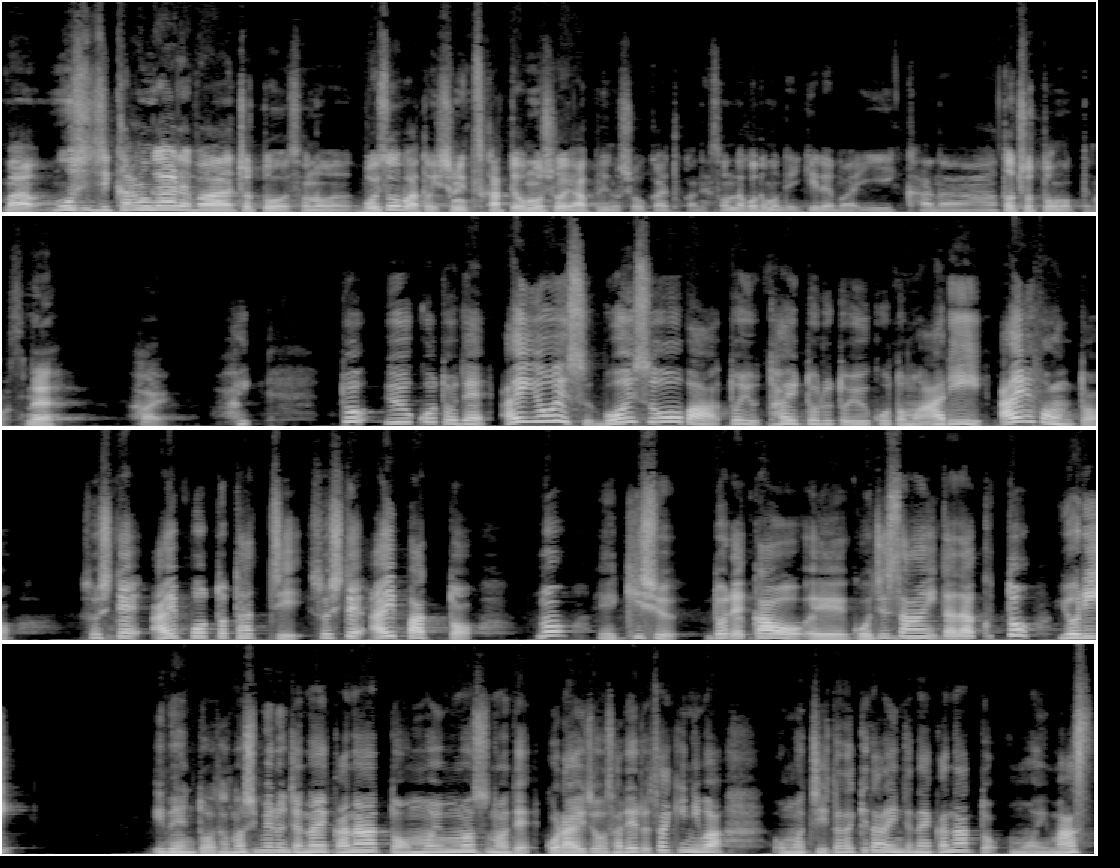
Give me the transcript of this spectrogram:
まあ、もし時間があれば、ちょっとその、ボイスオーバーと一緒に使って面白いアプリの紹介とかね、そんなこともできればいいかなとちょっと思ってますね。はい。はい。ということで、iOS Voice Over というタイトルということもあり、iPhone と、そして iPod Touch、そして iPad の機種、どれかをご持参いただくと、よりイベントを楽しめるんじゃないかなと思いますので、ご来場される先にはお持ちいただけたらいいんじゃないかなと思います。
